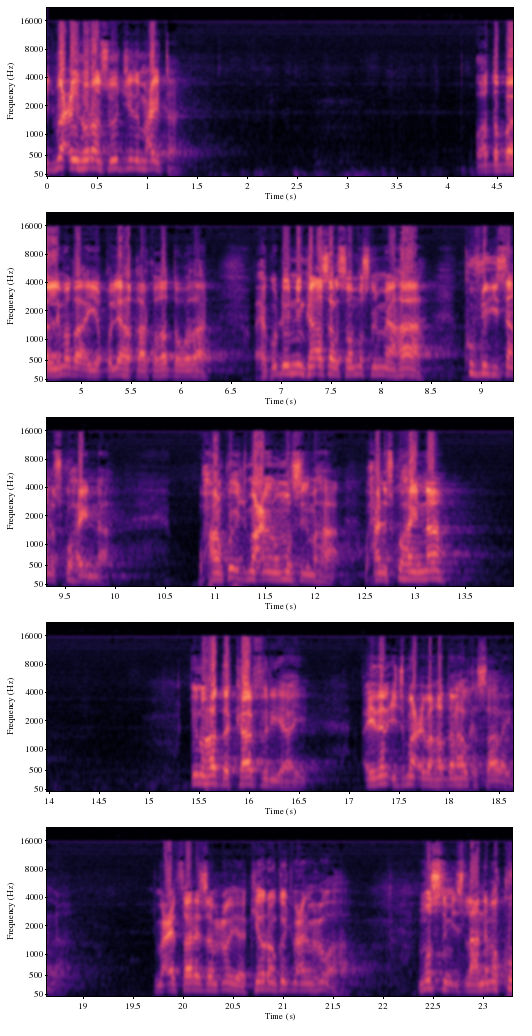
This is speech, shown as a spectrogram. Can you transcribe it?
ijmaacii horaan soo jiiday maxay tahay waa dabaalnimada ay qolyaha qaarkood hadda wadaan waxay ku dhihi ninkan asal soo muslim ahaa kufrigiisaan isku haynaa waxaan ku ijmaacay inuu muslim ahaa waxaan isku haynaa inuu hadda kaafir yahay. Idan ijmaaci baan haddana halka saaraynaa ijmaaci saaraysa muxuu yahay? Kii horaan ku ijmacnay muxuu ahaa. Muslim islaamnimo ku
